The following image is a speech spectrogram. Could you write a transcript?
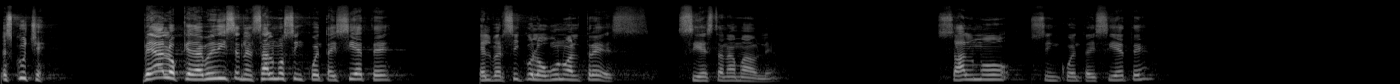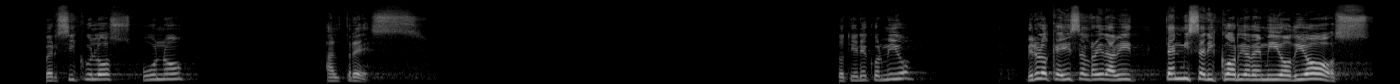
Escuche, vea lo que David dice en el Salmo 57, el versículo 1 al 3, si es tan amable. Salmo 57 versículos 1 al 3. ¿Lo tiene conmigo? Mire lo que dice el rey David. Ten misericordia de mí, oh Dios.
